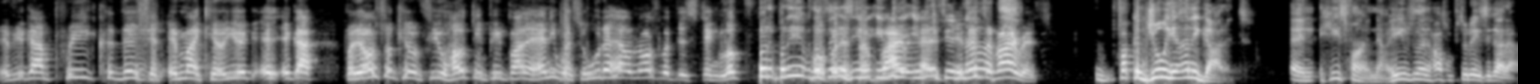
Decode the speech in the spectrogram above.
If you got precondition, it might kill you. It, it got, but it also killed a few healthy people out there anyway. So who the hell knows what this thing looks? But but even, the thing is, it's even, even, virus. even if you're not, It is not, a virus. fucking Giuliani got it, and he's fine now. He was in the hospital for two days. He got out.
